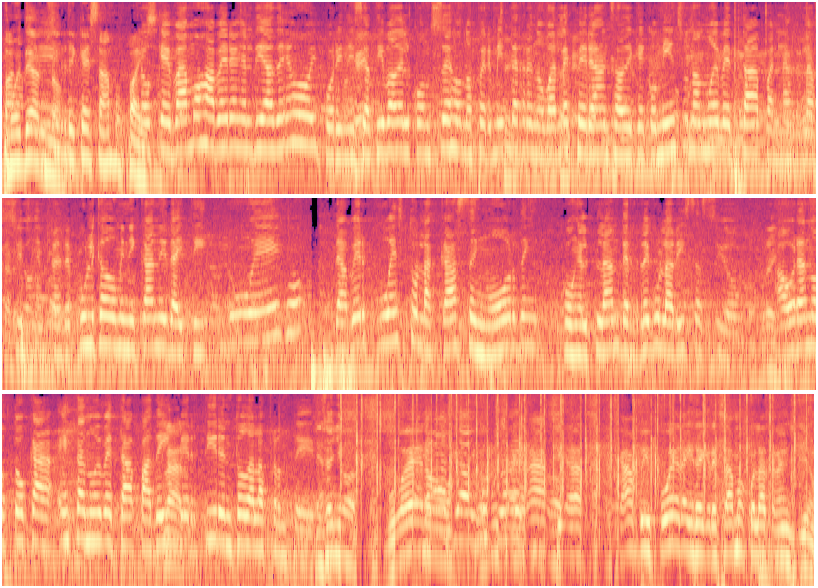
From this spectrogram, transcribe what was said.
para Moderno. a ambos Lo países. que vamos a ver en el día de hoy, por iniciativa del Consejo, nos permite renovar la esperanza de que comience una nueva etapa en la relación entre República Dominicana y de Haití, luego de haber puesto la casa en orden con el plan de regularización. Ahora nos toca esta nueva etapa de Claro. invertir en toda la frontera. Sí, señor. Bueno, Gracias pues muchas gracias. Cambio y fuera y regresamos con la transmisión.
